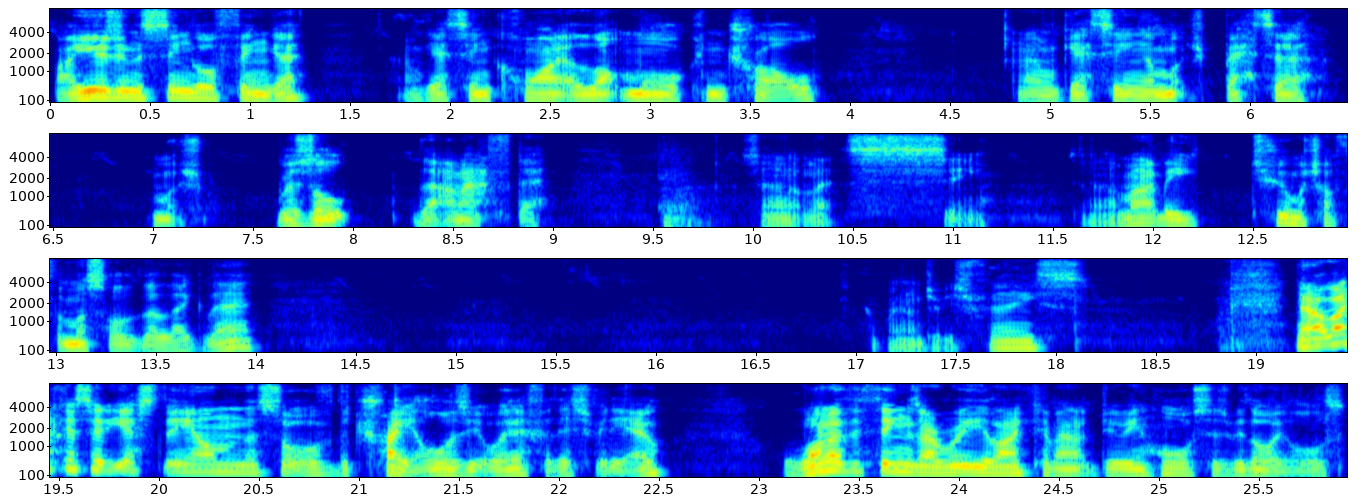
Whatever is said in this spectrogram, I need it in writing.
By using the single finger, I'm getting quite a lot more control and I'm getting a much better, much result that I'm after. So let's see. So I might be too much off the muscle of the leg there. Come around to his face. Now, like I said yesterday on the sort of the trail, as it were, for this video, one of the things I really like about doing horses with oils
